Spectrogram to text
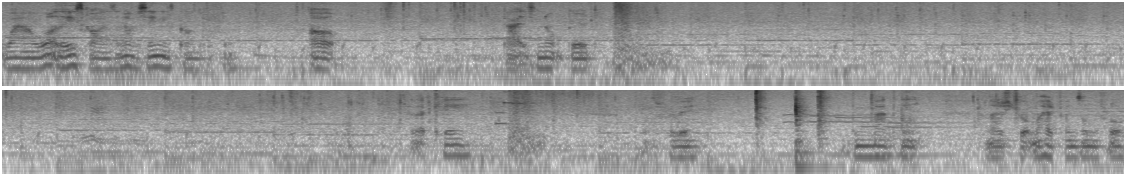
Wow, what are these guys? I've never seen these guys before. Oh. That is not good. That key. What's for me? The magnet. And I just dropped my headphones on the floor.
